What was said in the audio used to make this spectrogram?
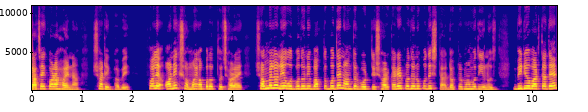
যাচাই করা হয় না সঠিকভাবে। ফলে অনেক সময় অপতথ্য ছড়ায়। সম্মেলনে উদ্বোধনী বক্তব্য দেন অন্তর্বর্তী সরকারের প্রধান উপদেষ্টা ডক্টর মোহাম্মদ ইউনুস। ভিডিও বার্তা দেন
